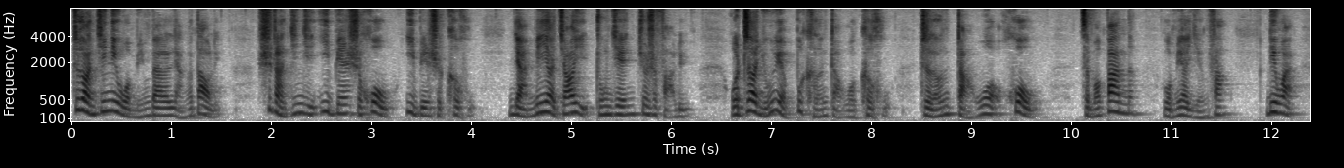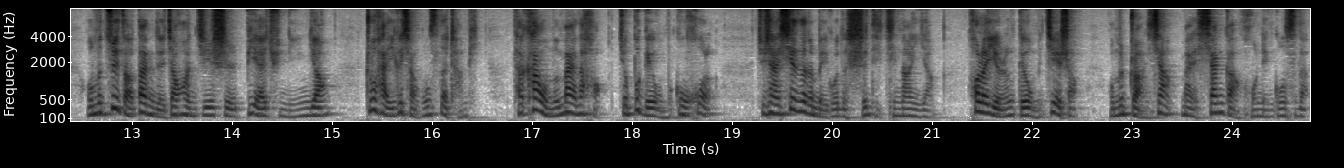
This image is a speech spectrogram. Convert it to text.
这段经历我明白了两个道理：市场经济一边是货物，一边是客户，两边要交易，中间就是法律。我知道永远不可能掌握客户，只能掌握货物，怎么办呢？”我们要研发。另外，我们最早代理的交换机是 BH 零幺，珠海一个小公司的产品。他看我们卖得好，就不给我们供货了，就像现在的美国的实体清单一样。后来有人给我们介绍，我们转向卖香港红联公司的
